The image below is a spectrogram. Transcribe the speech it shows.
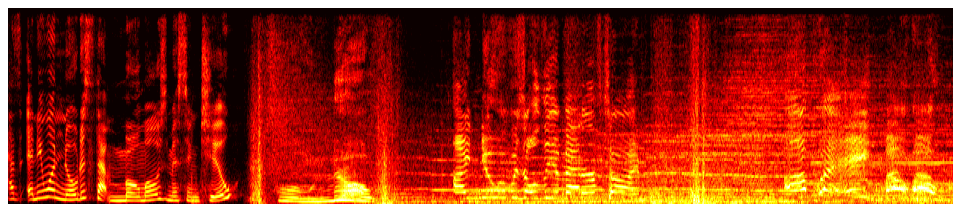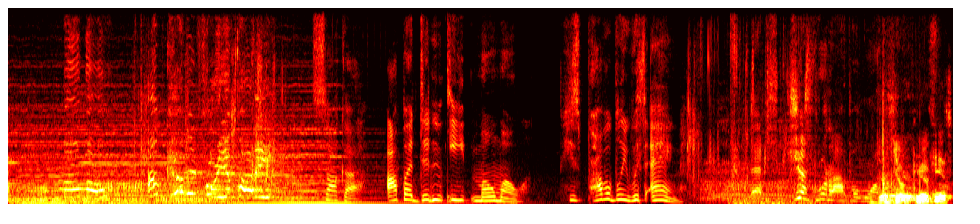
Has anyone noticed that Momo's missing too? Oh no! I knew it was only a matter of time! Appa ate Momo! Momo, I'm coming for you, buddy! Sokka, Appa didn't eat Momo. He's probably with Aang. That's just what Appa wants. Yo, yo creo que es,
